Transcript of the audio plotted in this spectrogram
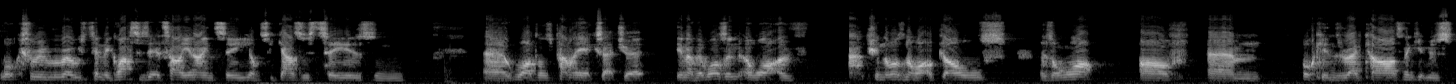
looks through rose tinted glasses at Italia 90, obviously Gaz's tears and uh, Waddle's penalty, etc. You know, there wasn't a lot of action. There wasn't a lot of goals. There's a lot of um, bookings, red cards. I think it was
